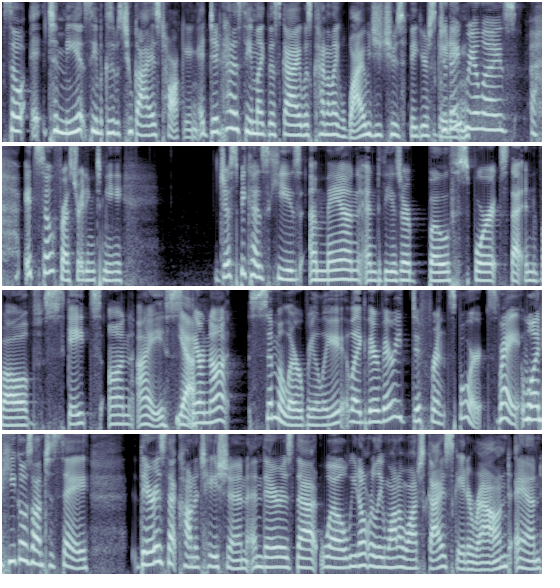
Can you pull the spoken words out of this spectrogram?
So it, to me, it seemed because it was two guys talking. It did kind of seem like this guy was kind of like, "Why would you choose figure skating? Do skating?" they realize it's so frustrating to me just because he's a man and these are both sports that involve skates on ice. Yeah. They're not similar really. Like they're very different sports. Right. Well, and he goes on to say there is that connotation and there is that, well, we don't really want to watch guys skate around and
